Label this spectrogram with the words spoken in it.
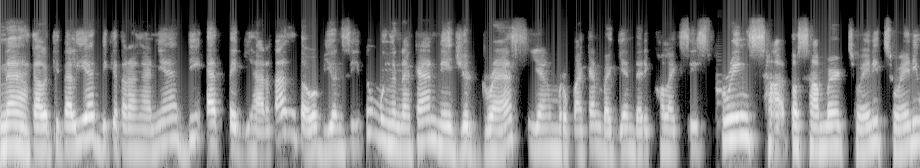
Nah, kalau kita lihat di keterangannya di at Peggy Hartanto, Beyonce itu mengenakan nature dress yang merupakan bagian dari koleksi Spring atau Summer 2021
